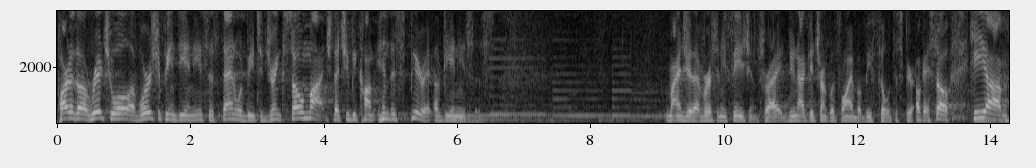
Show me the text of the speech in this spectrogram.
Part of the ritual of worshiping Dionysus then would be to drink so much that you become in the spirit of Dionysus. Reminds you of that verse in Ephesians, right? Do not get drunk with wine, but be filled with the Spirit. Okay, so he. Um,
